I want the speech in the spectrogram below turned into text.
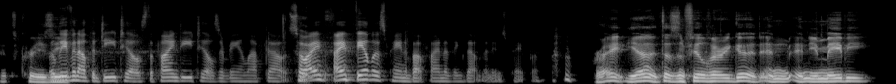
That's crazy. They're leaving out the details. The fine details are being left out. So I, I feel this pain about finding things out in the newspaper. Right. Yeah. It doesn't feel very good. And and you maybe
